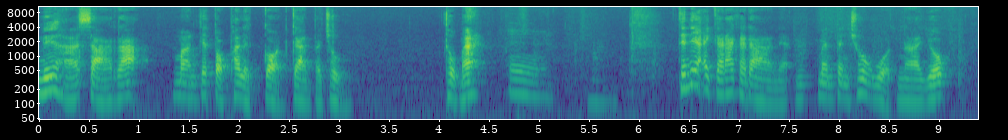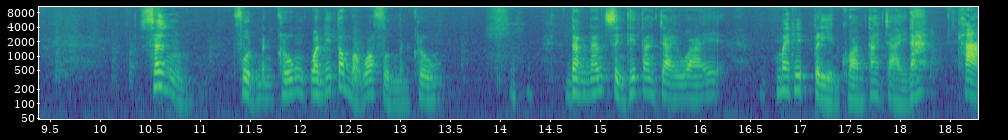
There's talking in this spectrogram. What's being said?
เนื้อหาสาระมันจะตกผลึกก่อนการประชุม ถูกไหมอืมทีนี้ไอ้กรกฎาเนี่ยมันเป็นช่วงโหวตนายก ซึ่งฝุ่นมันคลุ้ง วันนี้ต้องบอกว่าฝุ่นมันคลุ้ง ดังนั้นสิ่งที่ตั้งใจไว้ไม่ได้เปลี่ยนความตั้งใจนะ ค่ะ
